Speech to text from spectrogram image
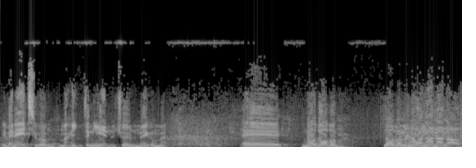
Di Venezia proprio non mi niente, cioè non è come... Eh, no, dopo... Dopo, no, no, no, no.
